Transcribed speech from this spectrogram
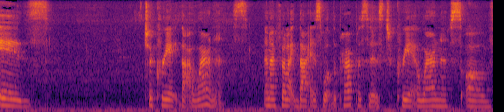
is to create that awareness. And I feel like that is what the purpose is to create awareness of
